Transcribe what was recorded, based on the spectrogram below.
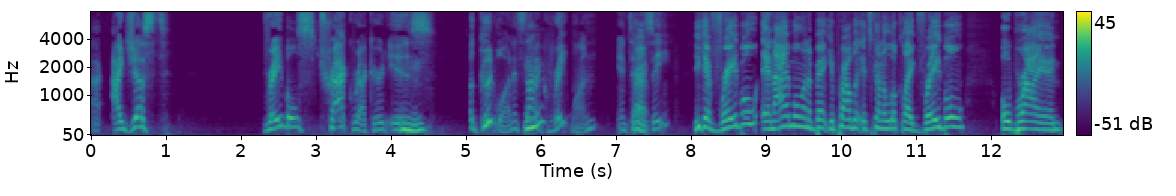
I, I just Vrabel's track record is mm-hmm. A good one. It's not a great one in Tennessee. You get Vrabel, and I'm willing to bet you probably it's going to look like Vrabel, O'Brien,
